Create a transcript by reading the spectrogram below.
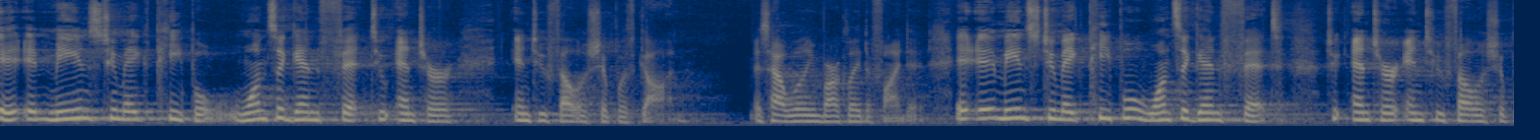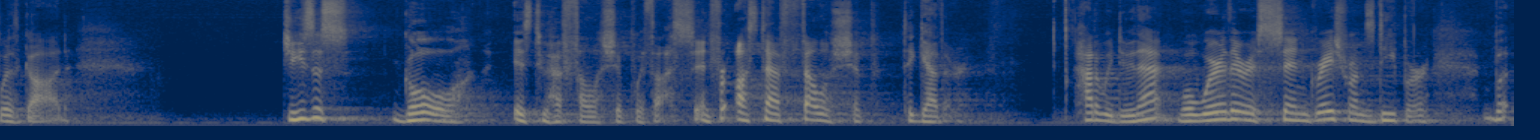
it means to make people once again fit to enter into fellowship with God, is how William Barclay defined it. it. It means to make people once again fit to enter into fellowship with God. Jesus' goal is to have fellowship with us and for us to have fellowship together. How do we do that? Well, where there is sin, grace runs deeper, but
